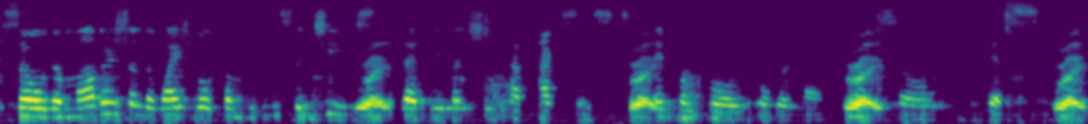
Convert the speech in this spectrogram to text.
So the mothers and the wives will convince the chiefs Right. that women should have access right, and control over land. right. So, yes. Right.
